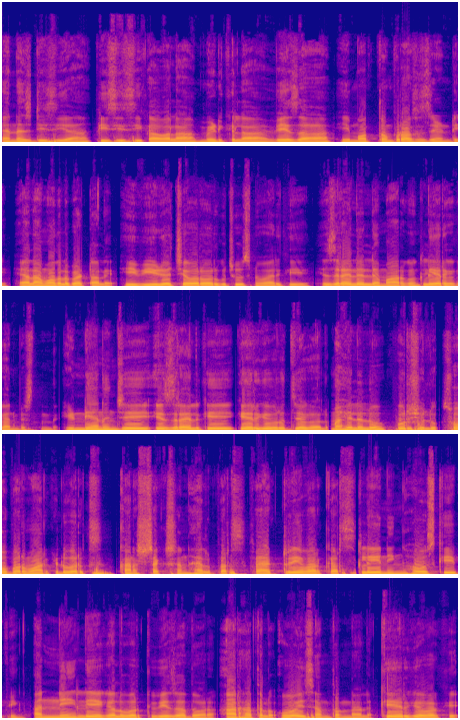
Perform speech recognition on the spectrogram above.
ఎన్ఎస్డిసియా? పిసిసి కావాలా? మెడికలా? వీసా? ఈ మొత్తం ప్రాసెస్ ఏంటి? ఎలా మొదలు పెట్టాలి? ఈ వీడియో చివరి వరకు చూసిన వారికి ఇజ్రాయెల్ వెళ్ళే మార్గం క్లియర్గా కనిపిస్తుంది. ఇండియా నుంచి ఇజ్రాయెల్కి కేర్ గివర్ ఉద్యోగాలు మహిళలు పురుషులు supermarket works construction helpers factory workers cleaning housekeeping అన్ని లీగల్ వర్క్ వీసా ద్వారా అర్హతలు. వయసు ఎంత ఉండాలి? కేర్ గివర్కి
